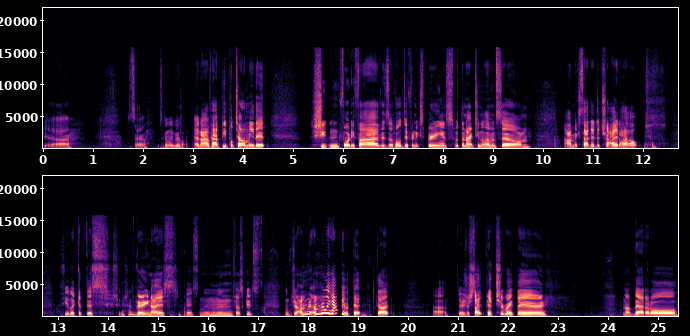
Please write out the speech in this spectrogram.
Yeah. So, it's going to leave it. And I've had people tell me that shooting 45 is a whole different experience with the 1911. So, I'm, I'm excited to try it out. If you look at this, it's very nice. Nice aluminum, that's good. I'm, I'm really happy with that. Got, uh, there's your sight picture right there. Not bad at all.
